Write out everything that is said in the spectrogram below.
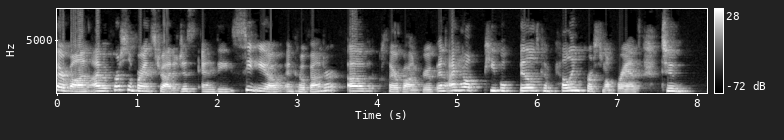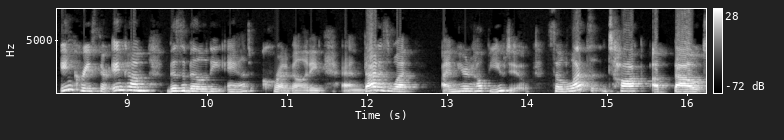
Claire Bahn. I'm a personal brand strategist and the CEO and co founder of Claire Bahn Group, and I help people build compelling personal brands to increase their income, visibility, and credibility. And that is what I'm here to help you do. So, let's talk about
